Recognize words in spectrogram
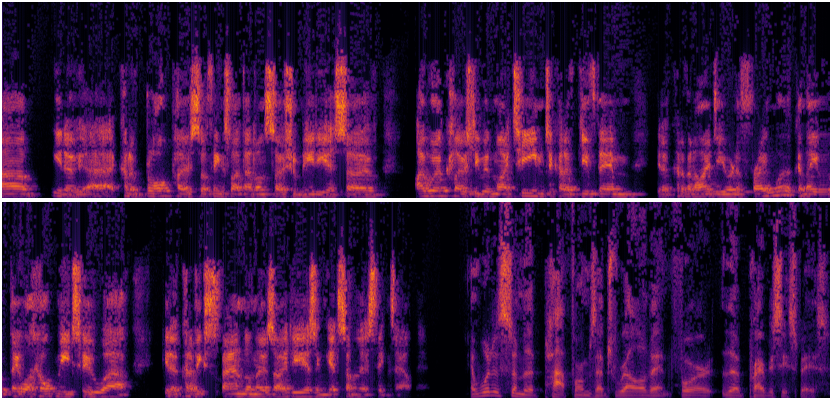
um, you know, uh, kind of blog posts or things like that on social media. So I work closely with my team to kind of give them, you know, kind of an idea and a framework, and they they will help me to, uh, you know, kind of expand on those ideas and get some of those things out there. And what are some of the platforms that's relevant for the privacy space?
